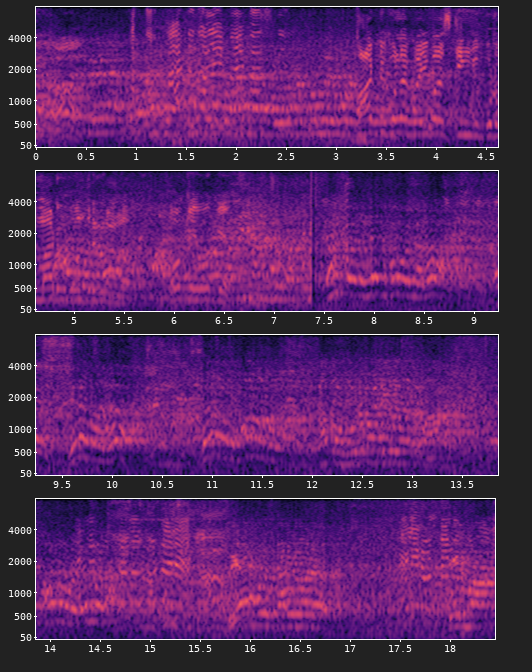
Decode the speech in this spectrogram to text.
ஊரா? Kattukollai bypass Kattukollai bypass king கூட மாட்டு விட்டு வந்திருக்காங்க ஓகே ஓகே வேலூர் தலைவர் தீர்மானம்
